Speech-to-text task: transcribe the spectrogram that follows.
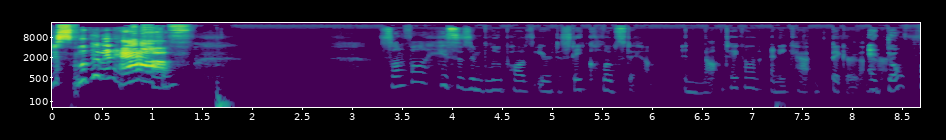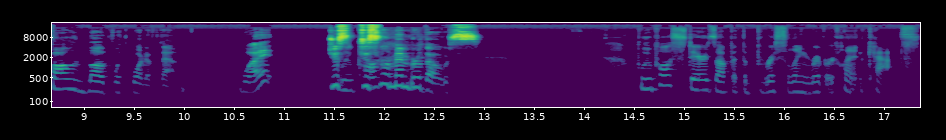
Just split them in half. Sunfall hisses in Blue Paw's ear to stay close to him and not take on any cat bigger than And her. And don't fall in love with one of them. What? Just Blue just Paw? remember those. Blue Paw stares up at the bristling RiverClan cats.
